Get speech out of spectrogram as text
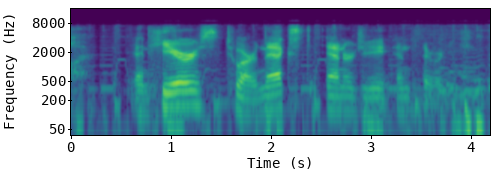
And here's to our next Energy in 30.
